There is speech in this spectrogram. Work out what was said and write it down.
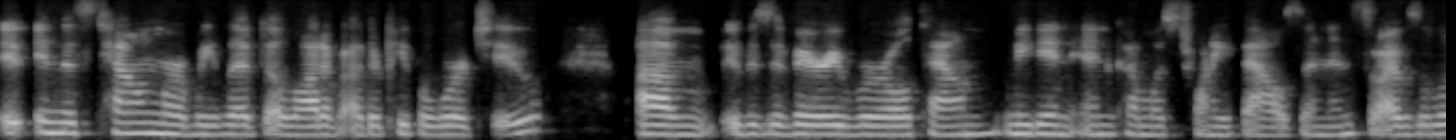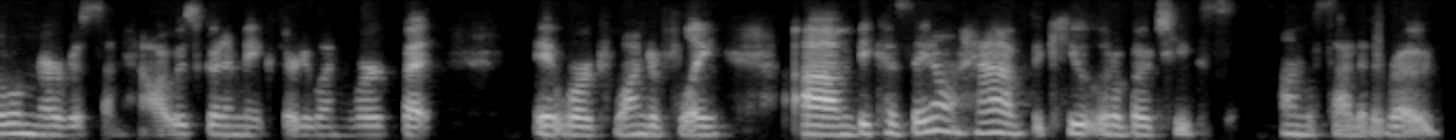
in this town where we lived, a lot of other people were too. Um, it was a very rural town. Median income was twenty thousand, and so I was a little nervous on how I was going to make thirty one work, but it worked wonderfully um, because they don't have the cute little boutiques on the side of the road.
